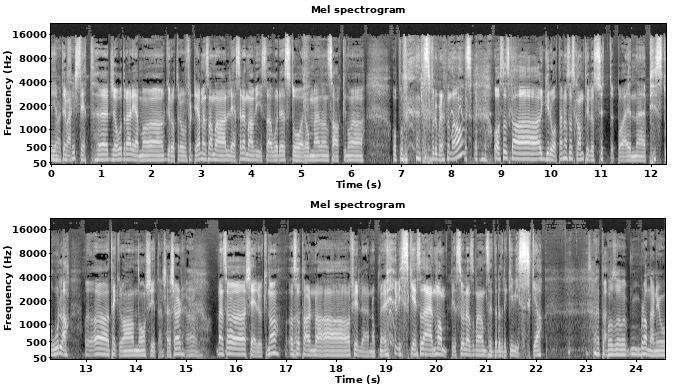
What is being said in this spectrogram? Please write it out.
hjem til hvert sitt. Uh, Joe drar hjem og gråter over for tida, mens han da leser denne avisa hvor det står om den saken og, oppholdsproblemene problemene hans. Og så skal, gråter han, og så skal han til å sutte på en pistol. da Og tenker han nå skyter han seg sjøl. Men så skjer det jo ikke noe, og så tar han da og fyller han opp med whisky. Så det er en vannpistol som han sitter og drikker whisky av. Så etterpå så blander han jo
